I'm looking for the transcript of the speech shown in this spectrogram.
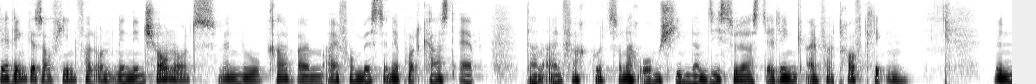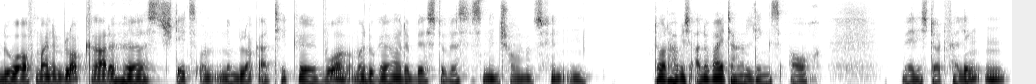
der Link ist auf jeden Fall unten in den Show Notes. Wenn du gerade beim iPhone bist in der Podcast-App, dann einfach kurz so nach oben schieben, dann siehst du das. Der Link einfach draufklicken. Wenn du auf meinem Blog gerade hörst, steht's unten im Blogartikel, wo auch immer du gerade bist, du wirst es in den Show Notes finden. Dort habe ich alle weiteren Links auch, werde ich dort verlinken.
